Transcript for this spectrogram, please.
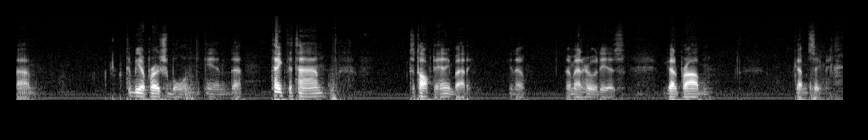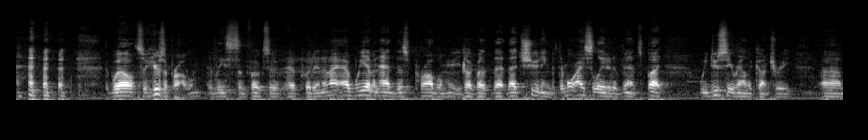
um, to be approachable and, and uh, take the time to talk to anybody, you know, no matter who it is. You got a problem, come and see me. well, so here's a problem. At least some folks have, have put in, and I, I, we haven't had this problem here. You talk about that, that shooting, but they're more isolated events. But we do see around the country, um,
